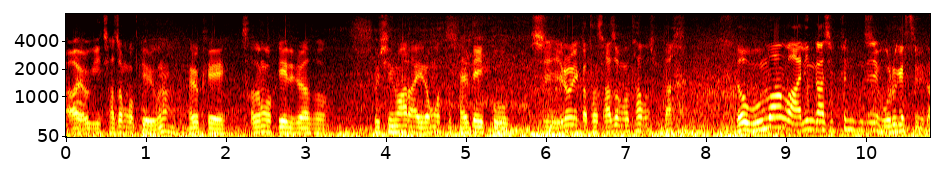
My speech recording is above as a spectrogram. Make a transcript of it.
아 여기 자전거 길이구나. 이렇게 자전거 길이라서 조심하라 이런 것도 잘 돼 있고. 씨, 이러니까 더 자전거 타고 싶다. 너무 무모한 거 아닌가 싶은지 모르겠습니다.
